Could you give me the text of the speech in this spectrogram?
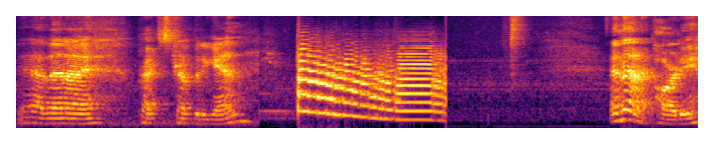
Yeah, then I practice trumpet again. And then I party.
